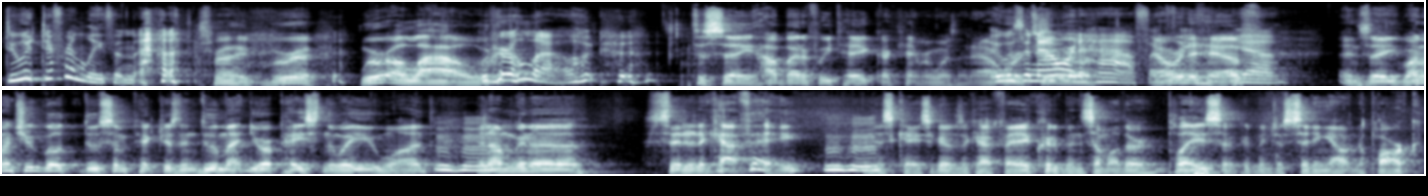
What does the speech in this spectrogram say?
do it differently than that. Right. We're we're allowed We're allowed. to say, how about if we take I can't remember was it an hour. It was an hour and a half, I hour and a half. Yeah. And say, why don't you go do some pictures and do them at your pace and the way you want, Mm-hmm. and I'm gonna sit at a cafe. In this case, it was a cafe. It could have been some other place. It could have been just sitting out in a park.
